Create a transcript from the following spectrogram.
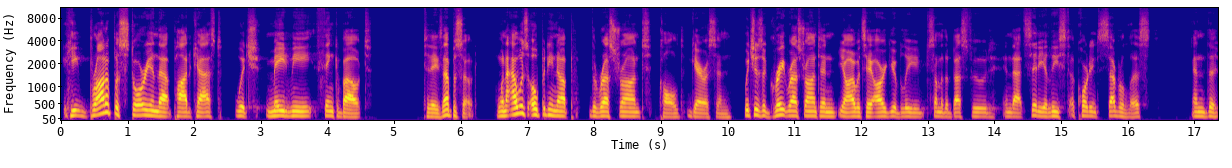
he brought up a story in that podcast which made me think about today's episode. When I was opening up the restaurant called Garrison, which is a great restaurant and you know I would say arguably some of the best food in that city, at least according to several lists and the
